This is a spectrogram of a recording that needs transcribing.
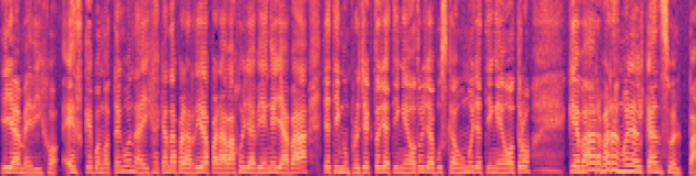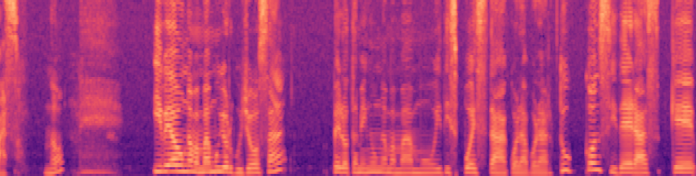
ella me dijo, es que bueno, tengo una hija que anda para arriba, para abajo, ya viene, ya va, ya tiene un proyecto, ya tiene otro, ya busca uno, ya tiene otro. Qué bárbara, no le alcanzo el paso, ¿no? Y veo a una mamá muy orgullosa, pero también una mamá muy dispuesta a colaborar. ¿Tú consideras que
